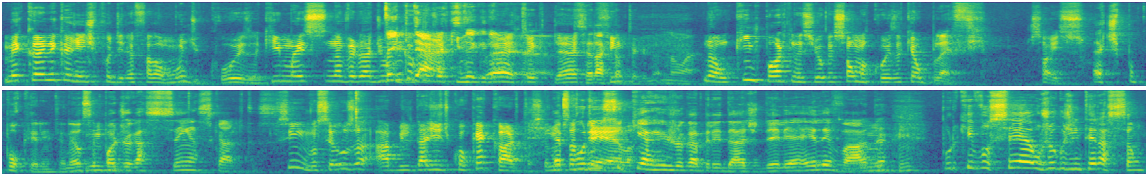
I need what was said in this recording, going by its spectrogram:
mecânica a gente poderia falar um monte de coisa aqui, mas na verdade a Take única that, coisa que take é, that. take that, Será que enfim. é o take that? Não é. Não, o que importa nesse jogo é só uma coisa que é o blefe. Só isso. É tipo poker, entendeu? Você pode jogar sem as cartas. Sim, você usa a habilidade de qualquer carta, você não É por isso ela. Uhum. que a rejogabilidade dele é elevada, porque você é um jogo de interação.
